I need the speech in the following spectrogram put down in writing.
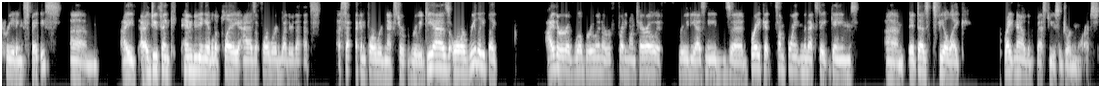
creating space. Um, I I do think him being able to play as a forward, whether that's a second forward next to Ruidiaz or really like either of Will Bruin or Fredy Montero if Ruidiaz needs a break at some point in the next eight games. Um, it does feel like right now the best use of Jordan Morris.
